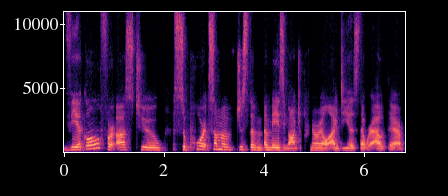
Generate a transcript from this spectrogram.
vehicle for us to support some of just the amazing entrepreneurial ideas that were out there.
